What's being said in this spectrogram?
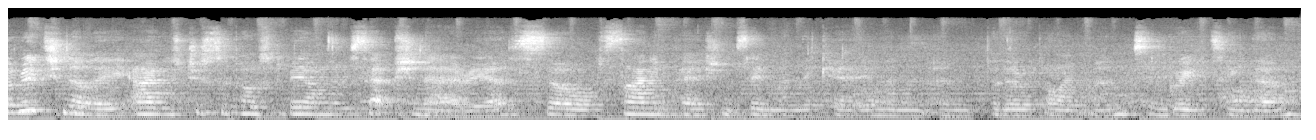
Originally I was just supposed to be on the reception area, so signing patients in when they came and, and for their appointments and greeting them.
